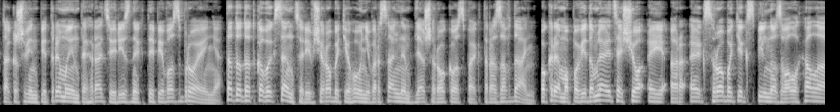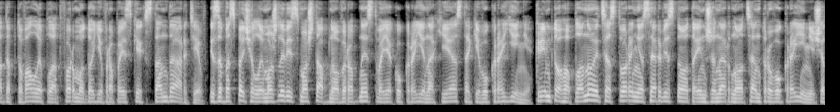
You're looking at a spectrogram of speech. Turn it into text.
Також він підтримує інтеграцію різних типів озброєння та додаткових сенсорів, що робить його універсальним для широкого спектра завдань. Окремо повідомляється, що ARX Robotics спільно з Valhalla адаптували платформу до європейських стандартів і забезпечили можливість масштабного виробництва як у країнах ЄС, так і в Україні. Крім того, планується створення сервісного та інженерного центру в Україні, що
